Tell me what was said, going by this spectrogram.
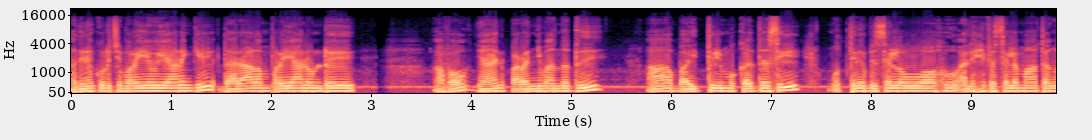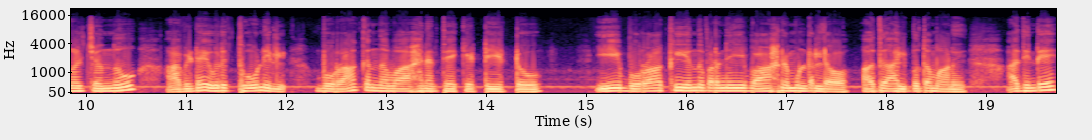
അതിനെക്കുറിച്ച് പറയുകയാണെങ്കിൽ ധാരാളം പറയാനുണ്ട്. അപ്പോൾ ഞാൻ പറഞ്ഞു വന്നത് ആ ബൈത്തുൽ മുഖദ്ദസിൽ മുത്തനബി സല്ലാഹു അലഹി വസല്ലമ തങ്ങൾ ചെന്നു. അവിടെ ഒരു തൂണിൽ ബുറാഖ് എന്ന വാഹനത്തെ കെട്ടിയിട്ടു. ഈ ബുറാഖ് എന്ന് പറഞ്ഞ ഈ വാഹനമുണ്ടല്ലോ അത് അത്ഭുതമാണ്. അതിന്റെ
